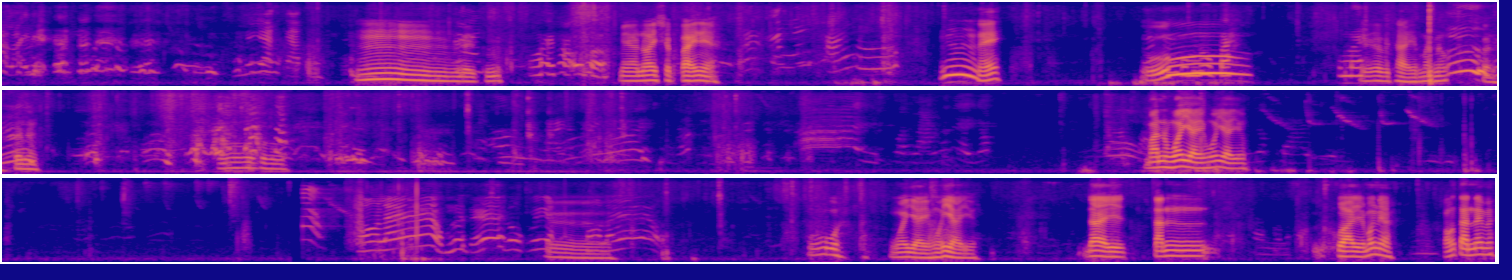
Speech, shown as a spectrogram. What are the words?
ไรเนี่ยไม่อยากกลับ อืมเด็กโอ้ให้พ่ออุ้มเถอะแมวน้อยสไปเนี่ย อืมไหนโอ้อุ้มไหมเดี๋ยวไปถ่ายมันเนาะก่อนก็นึงโอ้ มันหัวใหญ่หัวใหญ่อยู่พอแล้วมึงเลยเด้ลูกนี่เออพอแล้วโอ้หัวใหญ่หัวใหญ่อยู่ ได้ตันกว่าอยู่มั้งเนี่ยสองตันได้ไหม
